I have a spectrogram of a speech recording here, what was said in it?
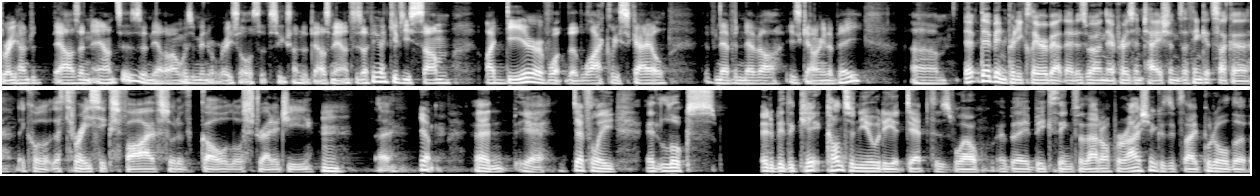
300,000 ounces, and the other one was a mineral resource of 600,000 ounces. I think that gives you some idea of what the likely scale of Never Never is going to be. Um, They've, they've been pretty clear about that as well in their presentations. I think it's like a they call it the three six five sort of goal or strategy. So yep. And yeah, definitely, it looks it'd be the continuity at depth as well. It'd be a big thing for that operation because if they put all the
